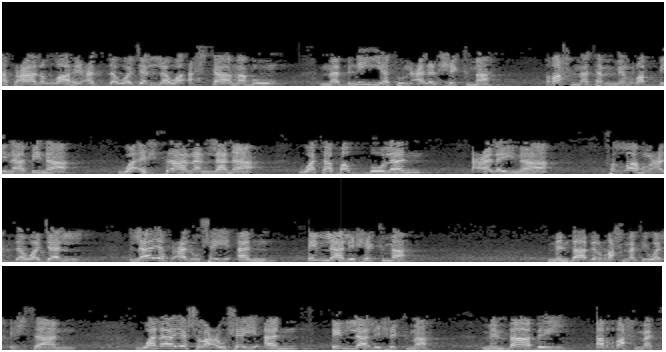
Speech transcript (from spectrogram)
أفعال الله عز وجل وأحكامه مبنية على الحكمة رحمة من ربنا بنا وإحسانا لنا وتفضلا علينا. فالله عز وجل لا يفعل شيئا إلا لحكمة من باب الرحمة والإحسان ولا يشرع شيئا إلا لحكمة من باب الرحمة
